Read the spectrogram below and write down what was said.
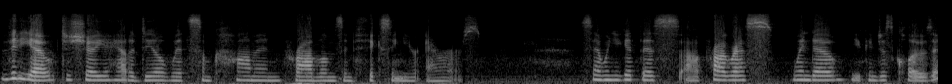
video to show you how to deal with some common problems in fixing your errors. So when you get this uh, progress window, you can just close it.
